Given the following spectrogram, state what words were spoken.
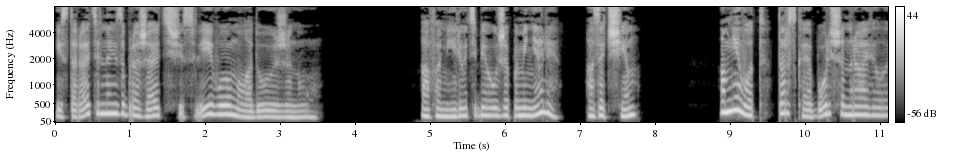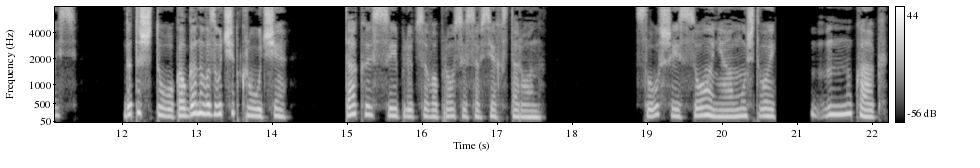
и старательно изображать счастливую молодую жену. «А фамилию тебе уже поменяли? А зачем?» «А мне вот Тарская больше нравилась». «Да ты что, Колганова звучит круче!» Так и сыплются вопросы со всех сторон. «Слушай, Соня, а муж твой... Ну как?»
